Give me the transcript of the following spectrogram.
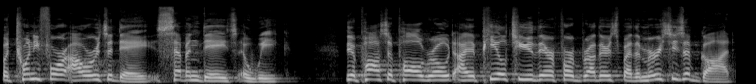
but 24 hours a day, seven days a week. The Apostle Paul wrote, I appeal to you, therefore, brothers, by the mercies of God,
